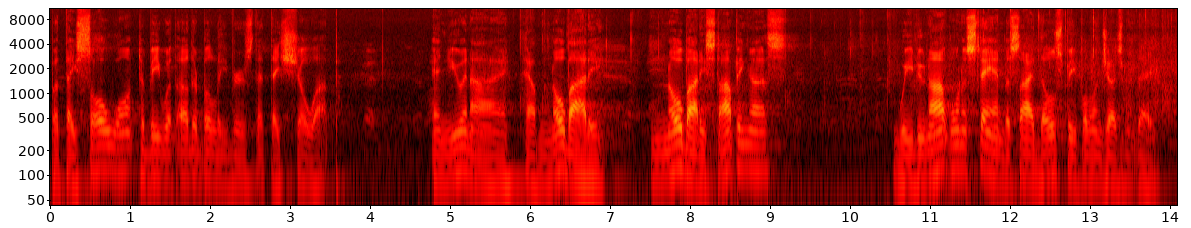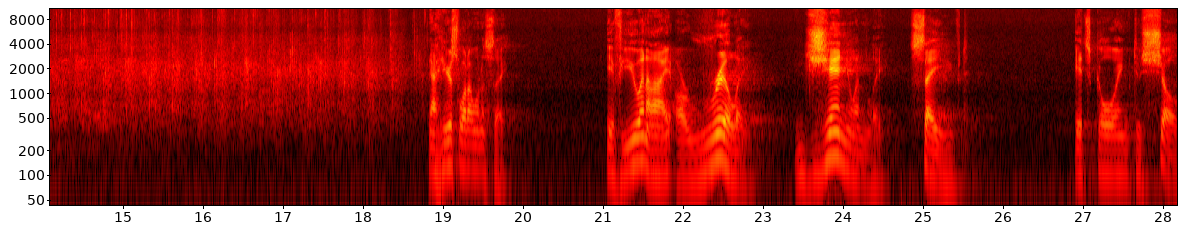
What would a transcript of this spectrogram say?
But they so want to be with other believers that they show up. And you and I have nobody, nobody stopping us We do not want to stand beside those people on Judgment Day. Now, here's what I want to say. If you and I are really, genuinely saved, it's going to show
